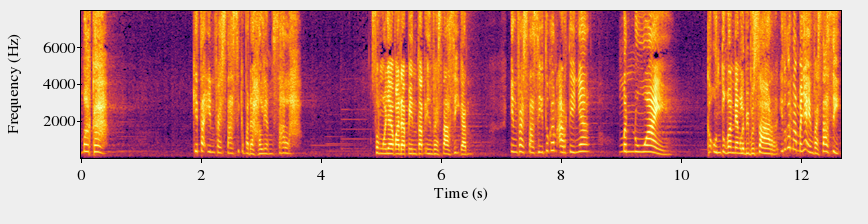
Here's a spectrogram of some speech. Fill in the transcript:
maka kita investasi kepada hal yang salah. Semuanya pada pintar investasi kan. Investasi itu kan artinya menuai keuntungan yang lebih besar. Itu kan namanya investasi.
